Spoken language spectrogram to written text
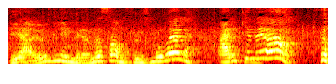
Det er jo en glimrende samfunnsmodell, er det ikke det? da?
